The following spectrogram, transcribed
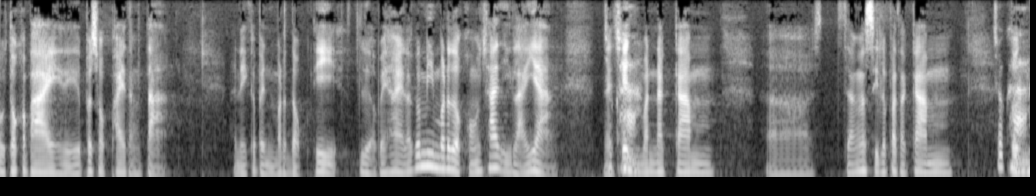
อุทกภัยหรือประสบภัยต่างๆ อันนี้ก็เป็นมรดกที่เหลือไปให้ แล้วก็มีมรดกของชาติอีกหลายอย่าง เช่นวรรณกรรมสังศิลปกรรมดน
